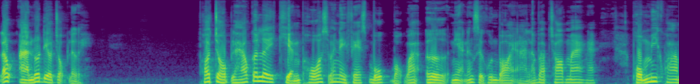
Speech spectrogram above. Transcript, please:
แล้วอ่านรวดเดียวจบเลย พอจบแล้วก็เลยเขียนโพสต์ไว้ใน Facebook บอกว่าเออเนี่ยหนังสือคุณบอยอ่านแล้วแบบชอบมากนะ ผมมีความ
